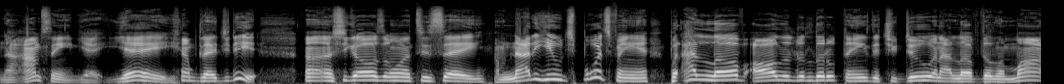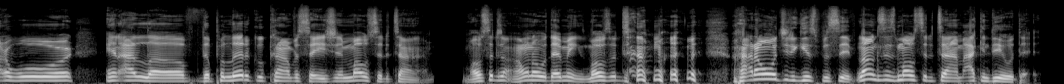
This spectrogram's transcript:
Now I'm saying yay, yay. I'm glad you did. Uh, she goes on to say, I'm not a huge sports fan, but I love all of the little things that you do, and I love the Lamont Award, and I love the political conversation most of the time. Most of the time, I don't know what that means. Most of the time, I don't want you to get specific. As long as it's most of the time, I can deal with that.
